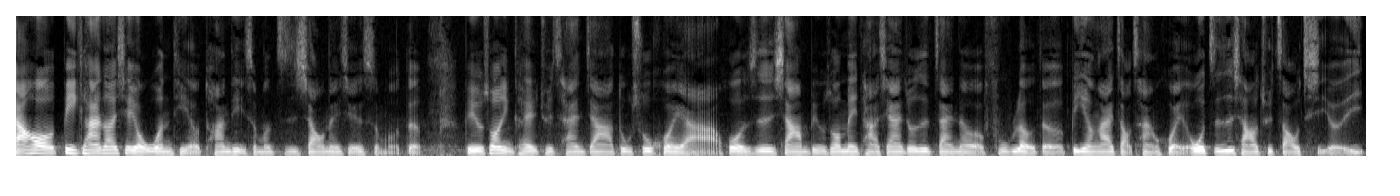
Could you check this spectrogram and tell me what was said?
然后避开那些有问题的团体，什么直销那些什么的，比如说你可以去参加读书会啊，或者是像比如说 Meta 现在就是在那个富乐的 BNI 早餐会，我只是想要去早起而已。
